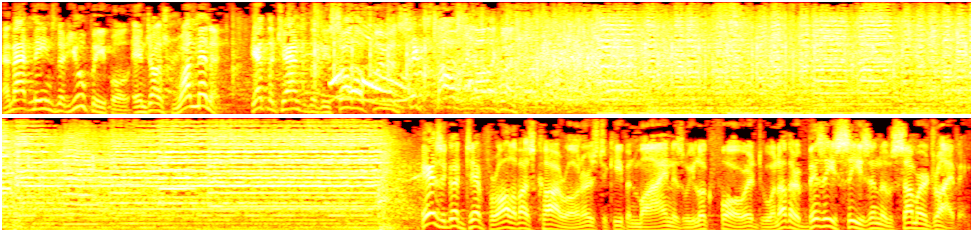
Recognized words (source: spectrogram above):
And that means that you people, in just one minute, get the chance at the DeSoto Plymouth $6,000 question. Here's a good tip for all of us car owners to keep in mind as we look forward to another busy season of summer driving.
